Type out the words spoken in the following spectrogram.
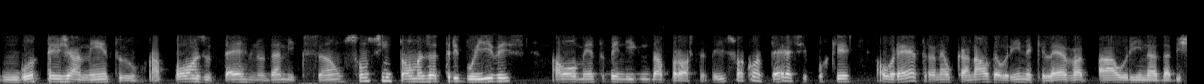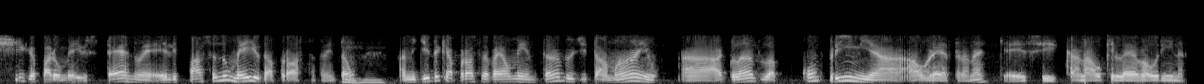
um gotejamento após o término da micção, são sintomas atribuíveis ao aumento benigno da próstata. Isso acontece porque a uretra, né, o canal da urina que leva a urina da bexiga para o meio externo, é, ele passa no meio da próstata. Então, uhum. à medida que a próstata vai aumentando de tamanho, a, a glândula comprime a, a uretra, né? Que é esse canal que leva a urina.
